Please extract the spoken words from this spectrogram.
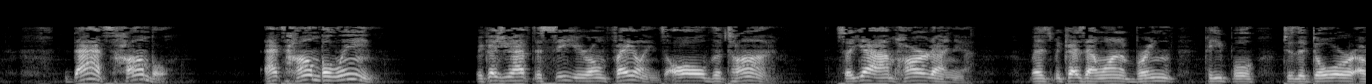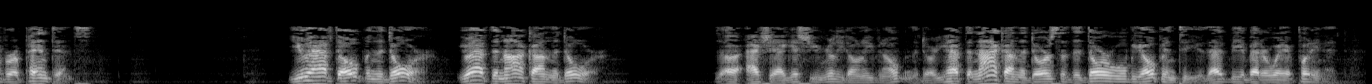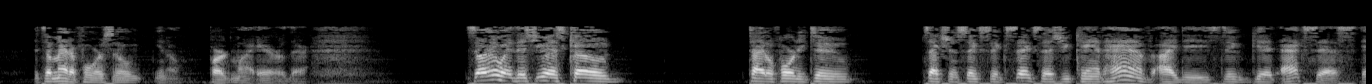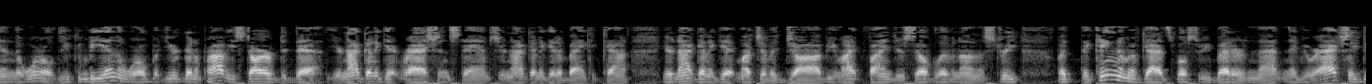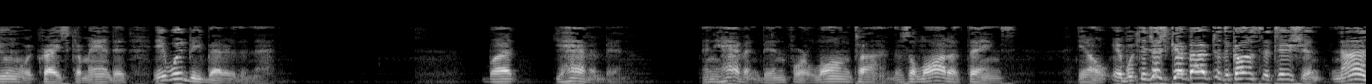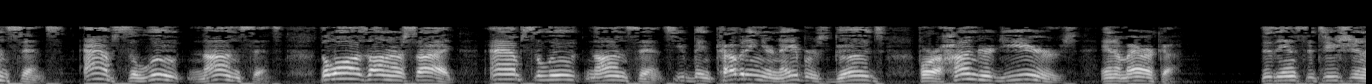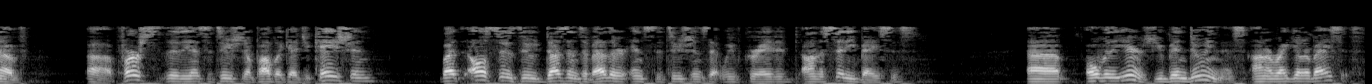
That's humble. That's humbling because you have to see your own failings all the time. So yeah, I'm hard on you, but it's because I want to bring people to the door of repentance. You have to open the door. You have to knock on the door. Uh, actually, I guess you really don't even open the door. You have to knock on the door so the door will be open to you. That'd be a better way of putting it. It's a metaphor, so, you know, pardon my error there. So anyway, this U.S. Code, Title 42, Section 666 says you can't have IDs to get access in the world. You can be in the world, but you're going to probably starve to death. You're not going to get ration stamps. You're not going to get a bank account. You're not going to get much of a job. You might find yourself living on the street. But the kingdom of God is supposed to be better than that. And if you were actually doing what Christ commanded, it would be better than that. But you haven't been. And you haven't been for a long time. There's a lot of things you know, if we could just get back to the Constitution, nonsense. Absolute nonsense. The law is on our side. Absolute nonsense. You've been coveting your neighbor's goods for a hundred years in America through the institution of, uh, first through the institution of public education, but also through dozens of other institutions that we've created on a city basis uh, over the years. You've been doing this on a regular basis.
